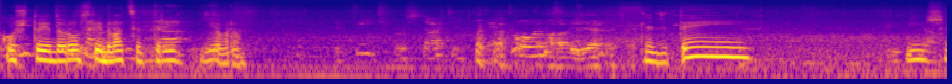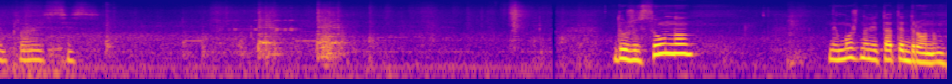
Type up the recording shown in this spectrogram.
Коштує дорослий 23 євро. Oh. Для дітей інші прайсіс. Дуже сумно. Не можна літати дроном.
